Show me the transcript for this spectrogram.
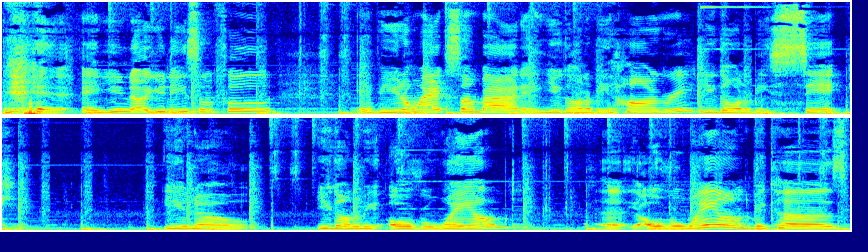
and you know you need some food, if you don't ask somebody, you're going to be hungry, you're going to be sick. You know, you're going to be overwhelmed. Uh, overwhelmed because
